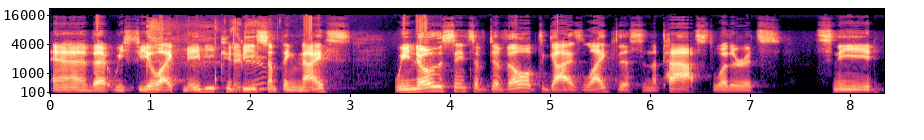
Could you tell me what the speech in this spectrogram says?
and that we feel like maybe could they be do. something nice. We know the Saints have developed guys like this in the past, whether it's Snead,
